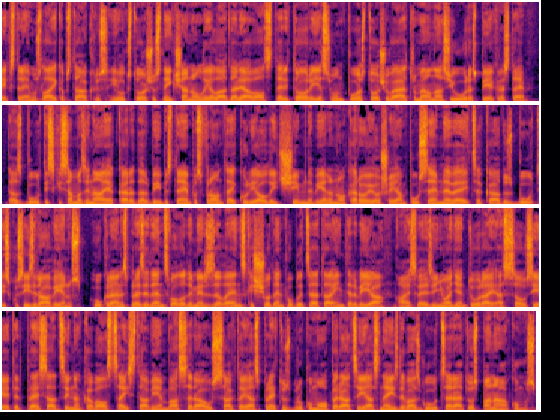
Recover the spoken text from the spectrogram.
ekstrēmus laikapstākļus, ilgstošu snikšanu lielā daļā valsts teritorijas un postošu vētru Melnās jūras piekrastē. Tas būtiski samazināja kara darbības tempus frontē, kur jau līdz šim neviena no karojošajām pusēm neveica kādus būtiskus izrāvienus. Ukrainas prezidents Volodimirs Zelenskis šodien publicētā intervijā ASV ziņu aģentūrai Associated Press atzina, ka valsts aizstāvjiem vasarā uzsāktajās pretuzbrukuma operācijās neizdevās gūt cerētos panākumus.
